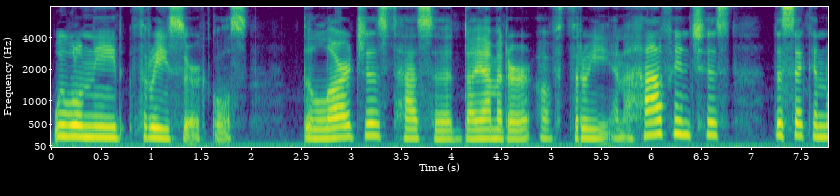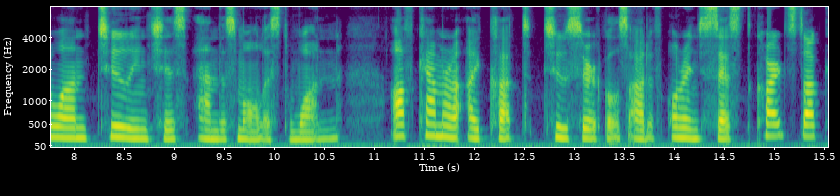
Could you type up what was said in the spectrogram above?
we will need three circles. The largest has a diameter of three and a half inches the second one 2 inches and the smallest one. Off camera I cut two circles out of orange zest cardstock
